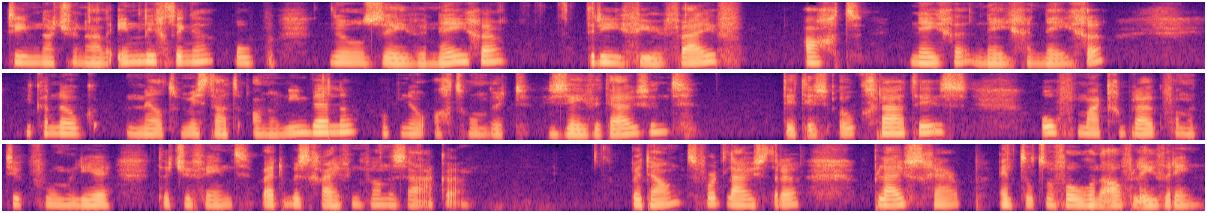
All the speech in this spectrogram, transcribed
Team Nationale Inlichtingen op 079 345 8999. Je kan ook meld misdaad anoniem bellen op 0800 7000. Dit is ook gratis. Of maak gebruik van het tipformulier dat je vindt bij de beschrijving van de zaken. Bedankt voor het luisteren. Blijf scherp en tot de volgende aflevering.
